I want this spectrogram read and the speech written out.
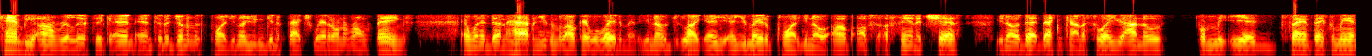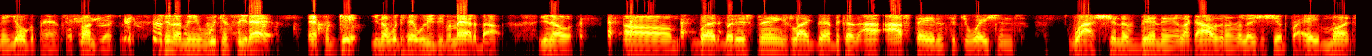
can be unrealistic. And and to the gentleman's point, you know, you can get infatuated on the wrong things, and when it doesn't happen, you can be like, okay, well, wait a minute, you know, like and, and you made a point, you know, of of, of seeing a chest, you know, that that can kind of sway you. I know for me, yeah, same thing for me in the yoga pants or sundresses. you know what I mean? We can see that and forget, you know, what the hell we was even mad about. You know, um, but but it's things like that because I I've stayed in situations where I shouldn't have been in. Like I was in a relationship for eight months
